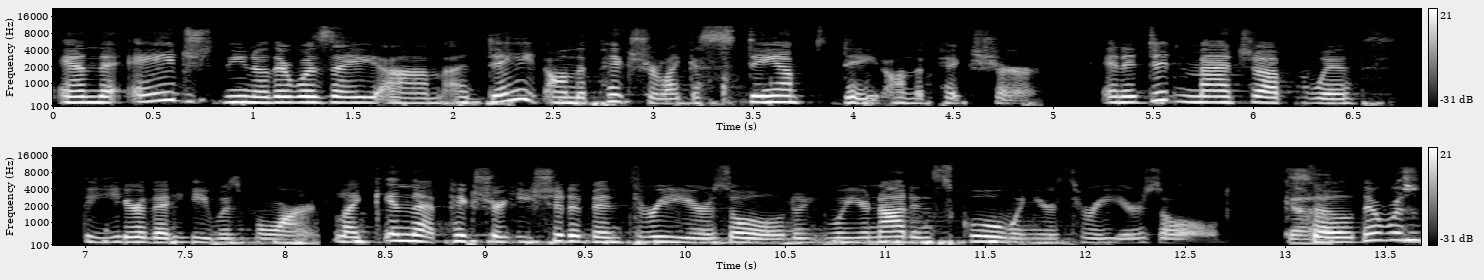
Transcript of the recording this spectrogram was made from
And the age, you know, there was a, um, a date on the picture, like a stamped date on the picture. And it didn't match up with the year that he was born. Like in that picture, he should have been three years old. Well, you're not in school when you're three years old. God. So there was,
